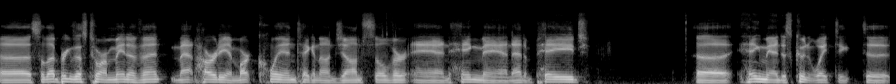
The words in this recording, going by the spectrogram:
Uh, so that brings us to our main event: Matt Hardy and Marq Quen taking on John Silver and Hangman Adam Page. Uh, Hangman just couldn't wait to, to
